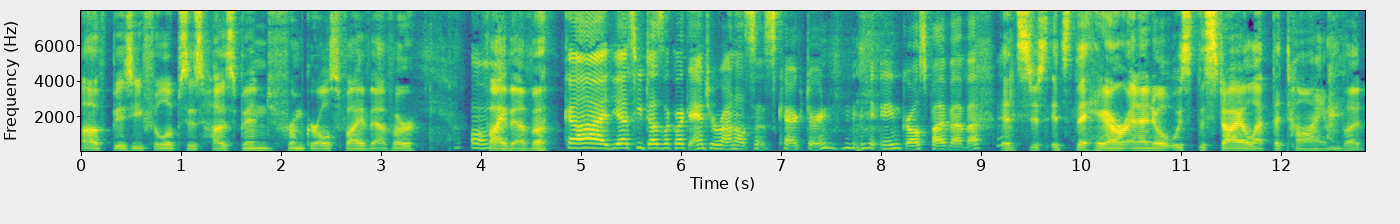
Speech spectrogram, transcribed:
of Busy Philipps's husband from Girls Five Eva. Oh Five Eva. god, yes, he does look like Andrew Rannells' character in, in Girls Five Eva, It's just it's the hair, and I know it was the style at the time, but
